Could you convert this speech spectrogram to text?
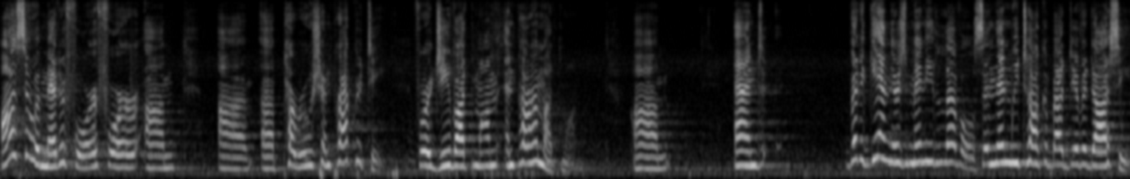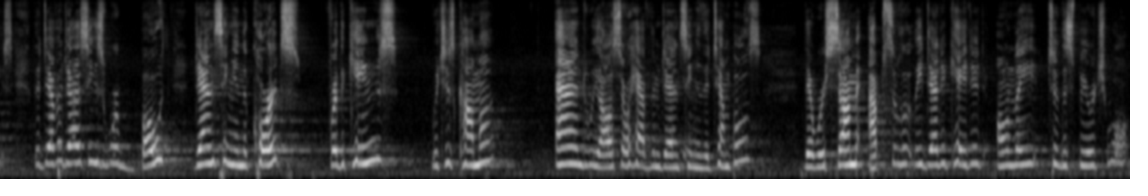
also a metaphor for um, uh, uh, Parush and Prakriti, for Jivatman and Paramatman. Um, and but again, there's many levels. And then we talk about Devadasis. The Devadasis were both dancing in the courts for the kings, which is Kama, and we also have them dancing in the temples. There were some absolutely dedicated only to the spiritual.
